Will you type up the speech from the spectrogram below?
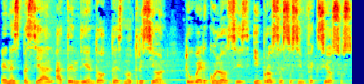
en especial atendiendo desnutrición, tuberculosis y procesos infecciosos.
